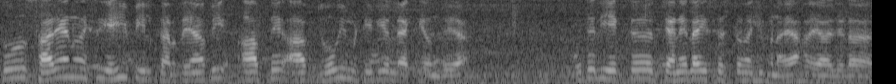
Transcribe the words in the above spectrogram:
ਸੋ ਸਾਰਿਆਂ ਨੂੰ ਅਸੀਂ ਇਹੀ ਅਪੀਲ ਕਰਦੇ ਹਾਂ ਵੀ ਆਪ ਦੇ ਆਪ ਜੋ ਵੀ ਮਟੀਰੀਅਲ ਲੈ ਕੇ ਆਉਂਦੇ ਆ ਉਹਦੇ ਲਈ ਇੱਕ ਚੈਨਲਾਈਜ਼ ਸਿਸਟਮ ਅਸੀਂ ਬਣਾਇਆ ਹੋਇਆ ਜਿਹੜਾ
